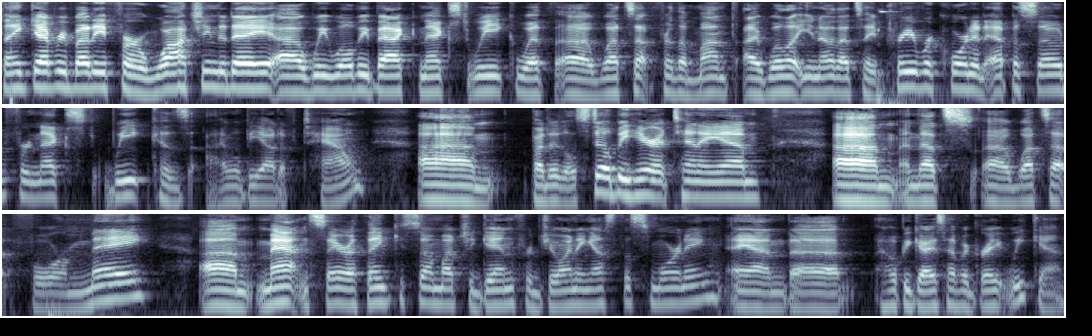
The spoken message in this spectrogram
thank everybody for watching today. Uh, we will be back next week with uh, What's Up for the Month. I will let you know that's a pre recorded episode for next week because I will be out of town. Um, but it'll still be here at 10 a.m. Um, and that's uh, What's Up for May. Um, Mat and Sarah, thank you so much again for joining us this morning. And uh, I hope you guys have a great weekend.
